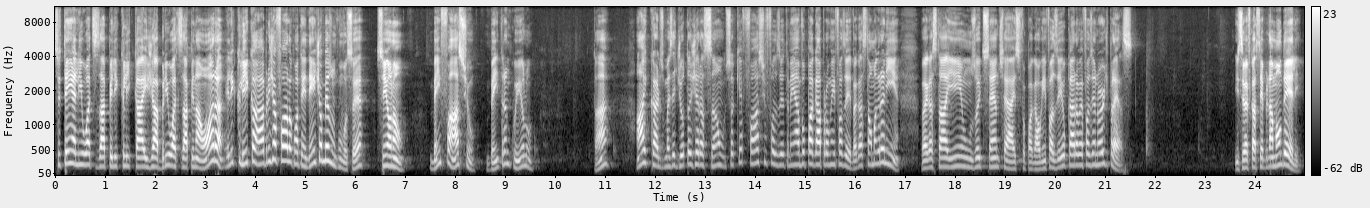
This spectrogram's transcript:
Se tem ali o WhatsApp, ele clicar e já abrir o WhatsApp na hora, ele clica, abre e já fala com o atendente ou mesmo com você. Sim ou não? Bem fácil, bem tranquilo. Tá? Ai, Carlos, mas é de outra geração. Isso aqui é fácil fazer também. Ah, vou pagar para alguém fazer. Vai gastar uma graninha. Vai gastar aí uns 800 reais se for pagar alguém fazer e o cara vai fazer no WordPress. E você vai ficar sempre na mão dele.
